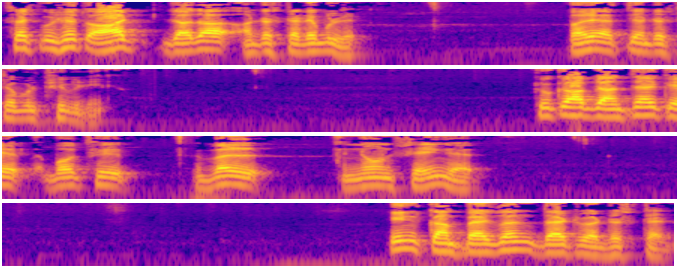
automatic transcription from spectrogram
سچ پوچھے تو آج زیادہ انڈرسٹینڈیبل ہے۔ پہلے اتنی انڈرسٹینڈیبل تھی بھی نہیں۔ کیونکہ آپ جانتے ہیں کہ بہت ہی ویل نون سیئنگ ہے in comparison that you understand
